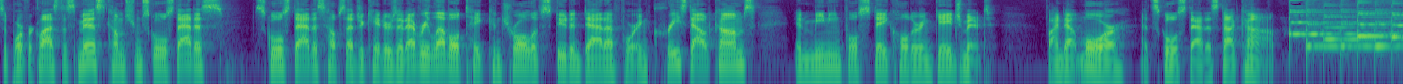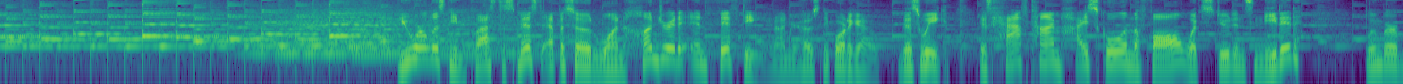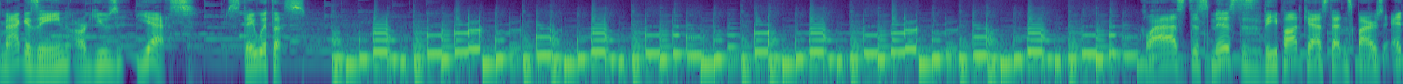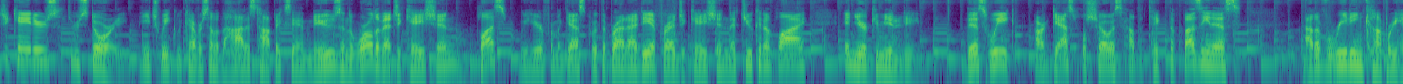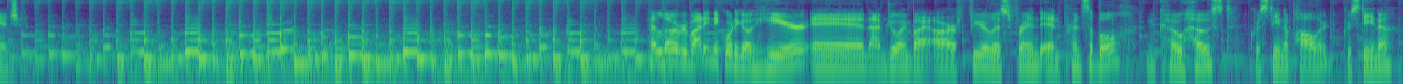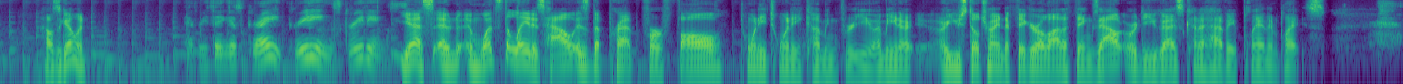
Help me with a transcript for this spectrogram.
Support for Class Dismissed comes from School Status. School Status helps educators at every level take control of student data for increased outcomes and meaningful stakeholder engagement. Find out more at schoolstatus.com. You are listening to Class Dismissed, episode 150, and I'm your host, Nick Ortego. This week, is halftime high school in the fall what students needed? Bloomberg Magazine argues yes. Stay with us. Class Dismissed is the podcast that inspires educators through story. Each week, we cover some of the hottest topics and news in the world of education. Plus, we hear from a guest with a bright idea for education that you can apply in your community. This week, our guest will show us how to take the fuzziness out of reading comprehension. Hello, everybody. Nick Ortego here, and I'm joined by our fearless friend and principal and co host, Christina Pollard. Christina, how's it going? Everything is great. Greetings, greetings. Yes, and, and what's the latest? How is the prep for fall 2020 coming for you? I mean, are, are you still trying to figure a lot of things out, or do you guys kind of have a plan in place?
